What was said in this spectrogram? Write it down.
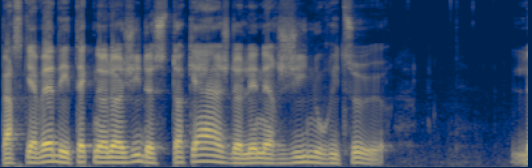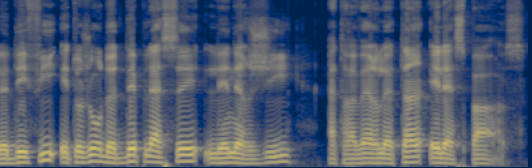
parce qu'il y avait des technologies de stockage de l'énergie nourriture. Le défi est toujours de déplacer l'énergie à travers le temps et l'espace.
